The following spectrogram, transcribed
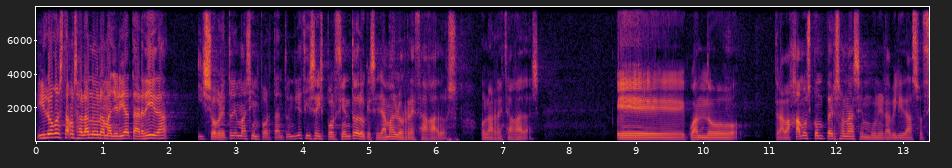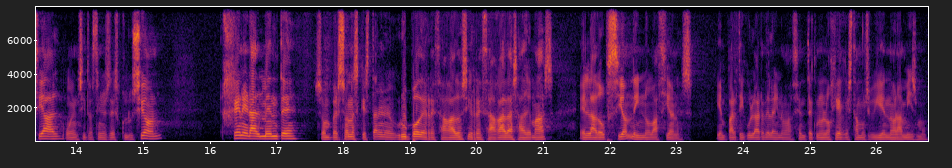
Y luego estamos hablando de una mayoría tardida y sobre todo más importante, un 16% de lo que se llaman los rezagados o las rezagadas. Eh, cuando trabajamos con personas en vulnerabilidad social o en situaciones de exclusión, generalmente son personas que están en el grupo de rezagados y rezagadas, además, en la adopción de innovaciones y en particular de la innovación tecnológica que estamos viviendo ahora mismo.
